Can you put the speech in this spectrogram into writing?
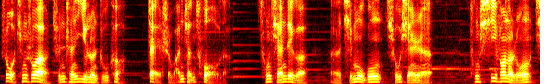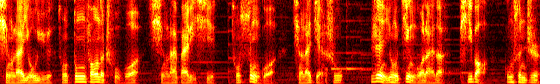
说我听说啊，群臣议论逐客，这也是完全错误的。从前这个呃秦穆公求贤人，从西方的戎请来游鱼，从东方的楚国请来百里奚，从宋国请来简书，任用晋国来的丕豹、公孙支。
